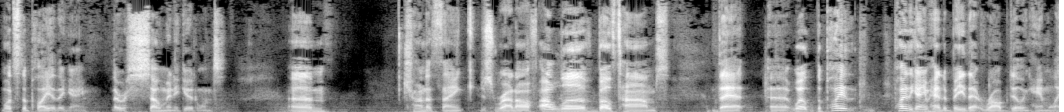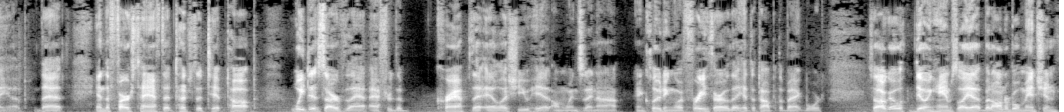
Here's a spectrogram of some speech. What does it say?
What's the play of the game? There were so many good ones. Um, trying to think, just right off. I love both times that. Uh, well, the play play of the game had to be that Rob Dillingham layup that in the first half that touched the tip top. We deserve that after the crap that LSU hit on Wednesday night, including a free throw that hit the top of the backboard. So I'll go with Dillingham's layup, but honorable mention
